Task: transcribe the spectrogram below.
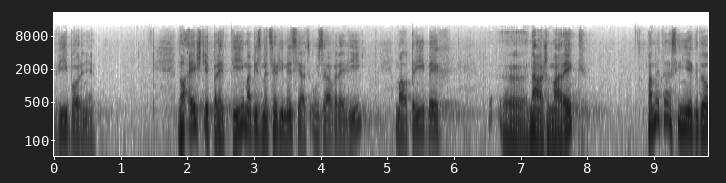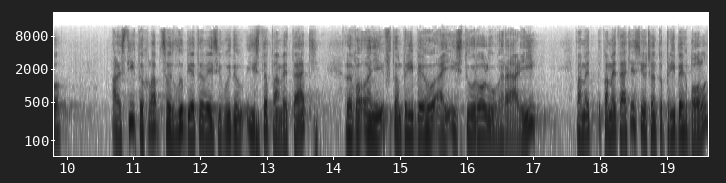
Výborne. No a ešte predtým, aby sme celý mesiac uzavreli, mal príbeh náš Marek. Pamätá si niekto, ale z týchto chlapcov z Lubietovej si budú isto pamätať, lebo oni v tom príbehu aj istú rolu hrali. Pamätáte si, o čom to príbeh bol?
